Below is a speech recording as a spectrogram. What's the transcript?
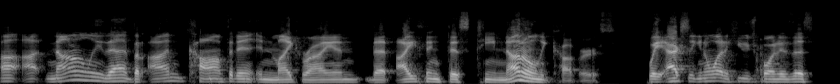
Uh, not only that, but I'm confident in Mike Ryan that I think this team not only covers. Wait, actually, you know what? A huge point is this.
